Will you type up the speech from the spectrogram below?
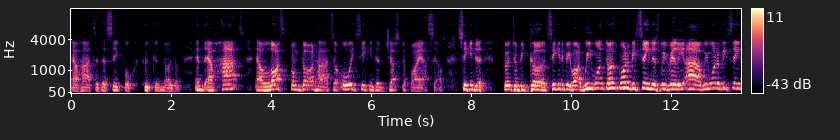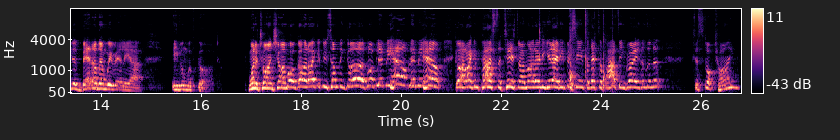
Our hearts are deceitful. Who can know them? And our hearts, our lost from God hearts, are always seeking to justify ourselves, seeking to for, to be good, seeking to be right. We want, don't want to be seen as we really are. We want to be seen as better than we really are, even with God. Want to try and show him, oh God, I can do something good. Look, let me help, let me help. God, I can pass the test. I might only get 80%, but that's a passing grade, isn't it? Just stop trying.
